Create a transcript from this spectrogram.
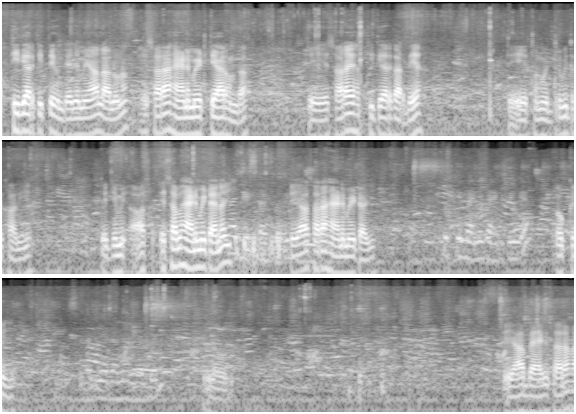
ਹੱਥੀ ਤਿਆਰ ਕੀਤੇ ਹੁੰਦੇ ਆ ਜਿਵੇਂ ਆ ਲਾ ਲਓ ਨਾ ਇਹ ਸਾਰਾ ਹੈਂਡਮੇਡ ਤਿਆਰ ਹੁੰਦਾ। ਤੇ ਸਾਰਾ ਇਹ ਹੱਥੀ ਤਿਆਰ ਕਰਦੇ ਆ। ਤੇ ਤੁਹਾਨੂੰ ਇੱਧਰ ਵੀ ਦਿਖਾ ਦਈਏ। ਤੇ ਜਿਵੇਂ ਆ ਇਹ ਸਭ ਹੈਂਡਮੇਡ ਹੈ ਨਾ ਜੀ? ਤੇ ਆ ਸਾਰਾ ਹੈਂਡਮੇਡ ਆ ਜੀ। ਓਕੇ ਜੀ। ये रहा नंबर ਲਓ ਤੇ ਆ ਬੈਗ ਸਾਰਾ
